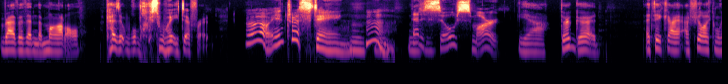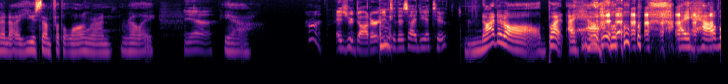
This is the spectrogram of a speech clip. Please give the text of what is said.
rather than the model because it looks way different Oh, interesting. Mm-hmm. Hmm. Mm-hmm. That is so smart. yeah they're good i think i, I feel like i'm going to use them for the long run really Yeah. yeah Huh. Is your daughter into this idea too? Not at all, but I have I have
